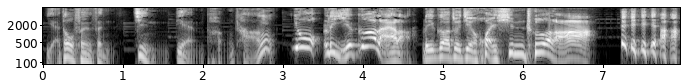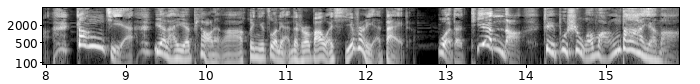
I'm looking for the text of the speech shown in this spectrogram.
也都纷纷进店捧场。哟，李哥来了！李哥最近换新车了啊！嘿嘿呀，张姐越来越漂亮啊！回你做脸的时候，把我媳妇儿也带着。我的天哪，这不是我王大爷吗？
